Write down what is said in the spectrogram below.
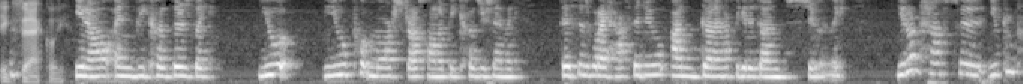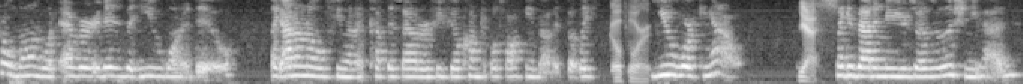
Exactly. you know and because there's like you you put more stress on it because you're saying like this is what i have to do i'm gonna have to get it done soon like you don't have to you can prolong whatever it is that you want to do like i don't know if you want to cut this out or if you feel comfortable talking about it but like Go for it. you working out Yes. like is that a new year's resolution you had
